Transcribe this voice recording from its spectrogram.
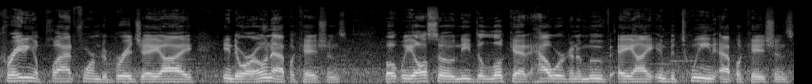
creating a platform to bridge AI into our own applications, but we also need to look at how we're going to move AI in between applications.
